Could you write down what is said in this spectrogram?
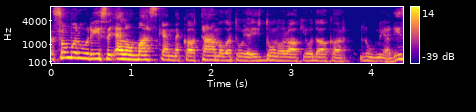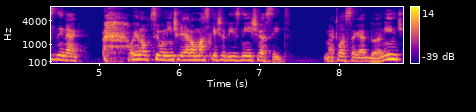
szomorú rész, hogy Elon Musk ennek a támogatója és donora, aki oda akar rúgni a Disneynek. Olyan opció nincs, hogy Elon Musk és a Disney is veszít, mert valószínűleg ebből nincs.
